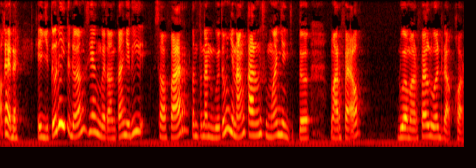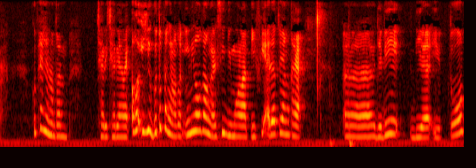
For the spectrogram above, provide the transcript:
Oke deh. Kayak gitu udah itu doang sih yang gue tonton. Jadi so far tontonan gue tuh menyenangkan semuanya gitu. Marvel dua Marvel dua drakor. Gue pengen nonton cari-cari yang lain. Oh iya gue tuh pengen nonton ini lo tau gak sih? Di Mola TV ada tuh yang kayak uh, jadi dia itu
